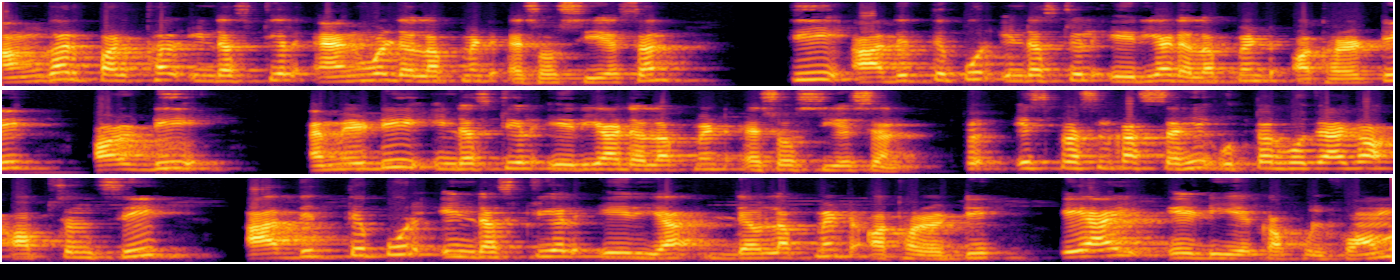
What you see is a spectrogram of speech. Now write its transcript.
अंगर पर्थर industrial annual development association C Adityapur industrial area development authority और D MAD industrial area development association तो इस प्रश्न का सही उत्तर हो जाएगा option C, Adityapur industrial area development authority A का फुल फॉर्म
